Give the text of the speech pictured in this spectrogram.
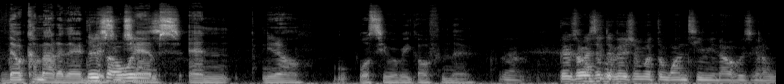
They'll come out of there There's division always- champs, and you know, we'll see where we go from there. Yeah. There's always a division with the one team you know who's gonna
